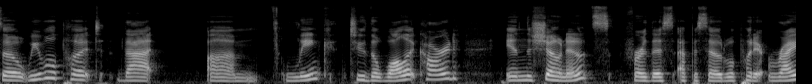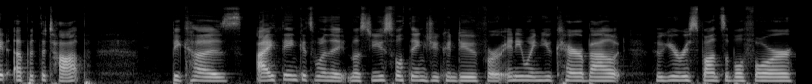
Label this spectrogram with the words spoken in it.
So we will put that um, link to the wallet card in the show notes for this episode. We'll put it right up at the top because I think it's one of the most useful things you can do for anyone you care about, who you're responsible for.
